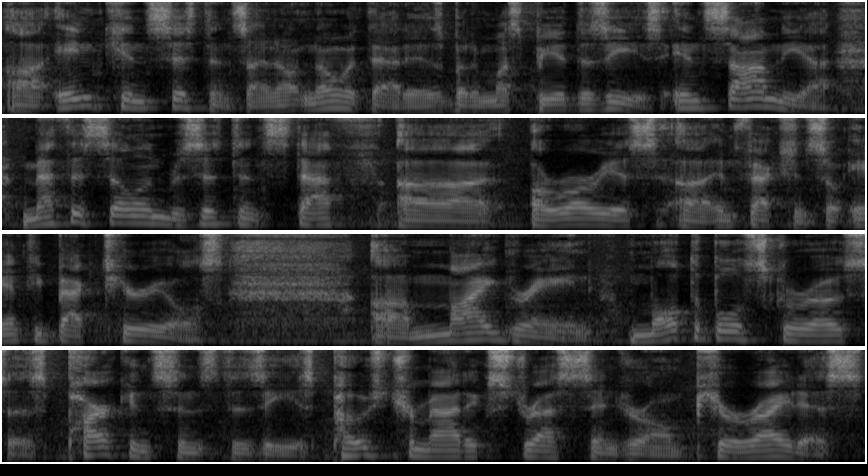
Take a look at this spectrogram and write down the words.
uh, inconsistence, I don't know what that is, but it must be a disease. Insomnia, methicillin resistant staph uh, aureus uh, infection, so antibacterials. Uh, migraine, multiple sclerosis, Parkinson's disease, post traumatic stress syndrome, pruritus,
